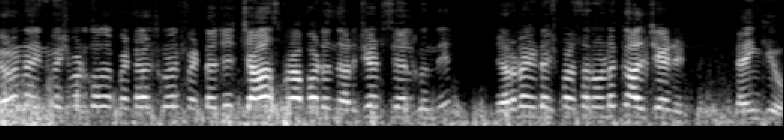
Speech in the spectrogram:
ఎవరైనా ఇన్వెస్ట్మెంట్ కోసం పెట్టాల్సి కూడా పెట్టచ్చు. చాన్స్ ప్రాపర్టీ ఉంది. అర్జెంట్ సేల్కి ఉంది ఎవరైనా ఇంట్రెస్ట్ పర్సన్ ఉంటే కాల్ చేయండి. Thank you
